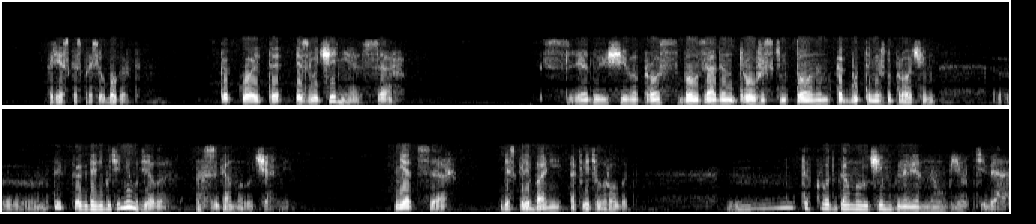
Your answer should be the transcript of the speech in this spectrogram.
— резко спросил Богарт. «Какое-то излучение, сэр». Следующий вопрос был задан дружеским тоном, как будто между прочим. «Ты когда-нибудь имел дело с гамма-лучами?» «Нет, сэр», — без колебаний ответил робот. Так вот, гамма-лучи мгновенно убьют тебя.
